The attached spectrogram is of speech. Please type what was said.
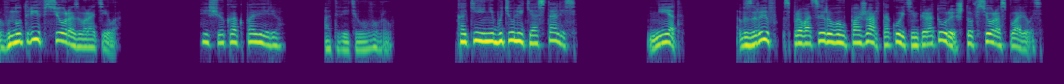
внутри все разворотило». Еще как поверю», — ответила Лорел. «Какие-нибудь улики остались?» «Нет. Взрыв спровоцировал пожар такой температуры, что все расплавилось.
